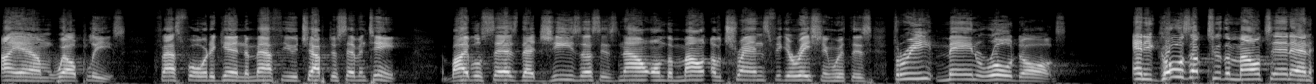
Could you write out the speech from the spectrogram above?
I am well pleased. Fast forward again to Matthew chapter 17. The Bible says that Jesus is now on the Mount of Transfiguration with his three main road dogs. And he goes up to the mountain, and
